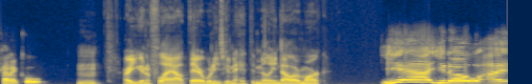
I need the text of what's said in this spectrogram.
kind of cool. Hmm. Are you going to fly out there when he's going to hit the million dollar mark? Yeah, you know, I,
